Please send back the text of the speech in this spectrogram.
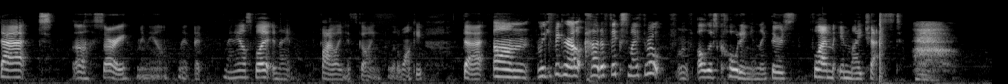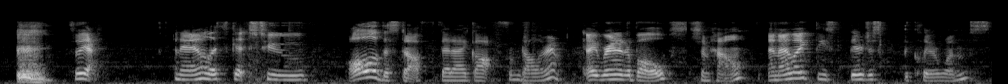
that, uh, sorry, my nail, my, my nail split and my filing is going a little wonky. That, um, we can figure out how to fix my throat from all this coating and like there's phlegm in my chest. so yeah, now let's get to all of the stuff that I got from Dollarama. I ran out of bulbs somehow, and I like these, they're just the clear ones.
